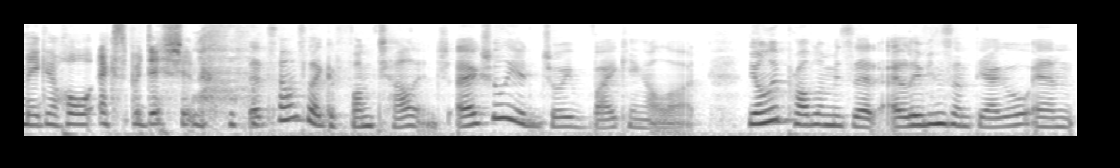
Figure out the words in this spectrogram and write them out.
make a whole expedition. that sounds like a fun challenge. I actually enjoy biking a lot. The only problem is that I live in Santiago and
